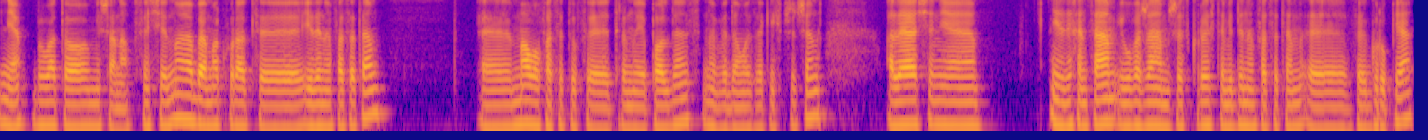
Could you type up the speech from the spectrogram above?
Nie, była to mieszana. W sensie, no ja byłem akurat y, jedynym facetem. E, mało facetów y, trenuje pole dance, no wiadomo z jakich przyczyn, ale ja się nie, nie zniechęcałem i uważałem, że skoro jestem jedynym facetem y, w grupie,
